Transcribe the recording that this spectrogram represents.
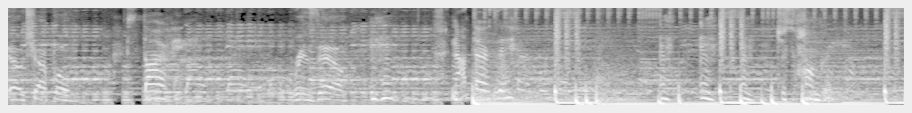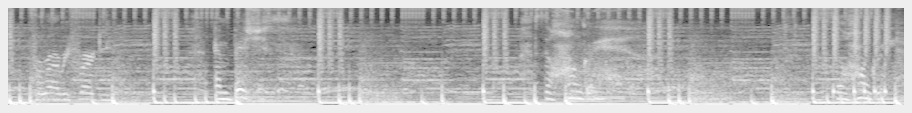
El Chapo, starving, Renzel, not thirsty. Ferrari Fergie. ambitious, still hungry, still hungry.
